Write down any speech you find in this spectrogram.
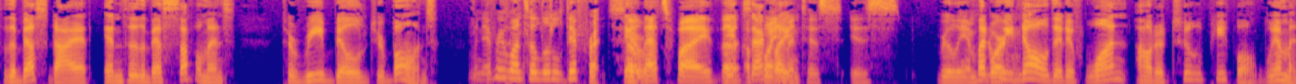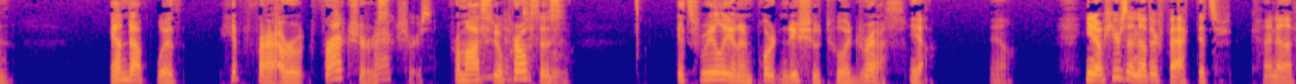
to the best diet and to the best supplements to rebuild your bones. And everyone's a little different, so that's why the exactly. appointment is is really important. But we know that if one out of two people, women, end up with hip fra- or fractures fractures. from osteoporosis. It's really an important issue to address. Yeah, yeah. You know, here's another fact that's kind of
